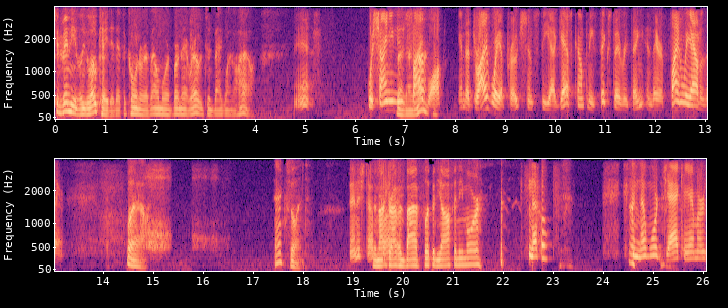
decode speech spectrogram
Conveniently located at the corner of Elmore and Burnett Roads in Bagwine, Ohio. Yes. With shiny new But know. sidewalk and a driveway approach since the uh, gas company fixed everything and they're finally out of there. Well, excellent. Finished up. They're not driving by flipping you off anymore. Nope. no more jackhammers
